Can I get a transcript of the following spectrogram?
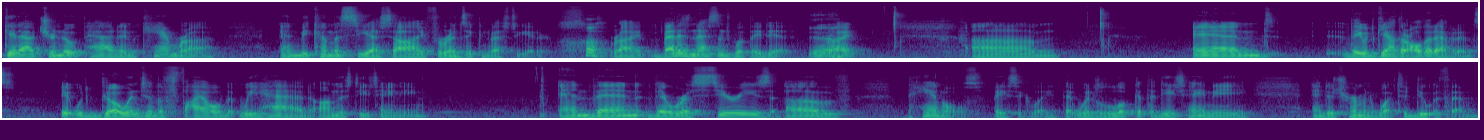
get out your notepad and camera, and become a CSI forensic investigator, right? That is in essence what they did, Yeah. right? Um, and they would gather all that evidence. It would go into the file that we had on this detainee. And then there were a series of panels, basically, that would look at the detainee and determine what to do with them.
